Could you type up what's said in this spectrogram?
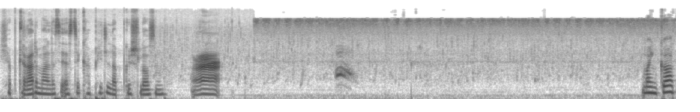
Ich habe gerade mal das erste Kapitel abgeschlossen. Mein Gott,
